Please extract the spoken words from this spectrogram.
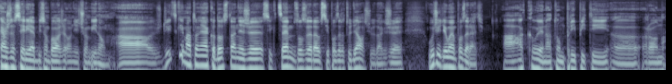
Každá séria by som povedal, že o niečom inom. A vždycky ma to nejako dostane, že si chcem zo zvedavosti pozrieť tú ďalšiu, takže určite budem pozerať. A ako je na tom pripitý uh, Ron?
